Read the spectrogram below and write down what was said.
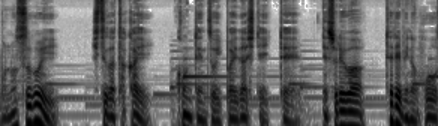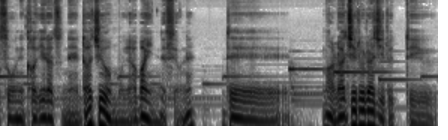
ものすごい質が高いコンテンツをいっぱい出していて、で、それはテレビの放送に限らずね、ラジオもやばいんですよね。で、まあ、ラジルラジルっていう、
